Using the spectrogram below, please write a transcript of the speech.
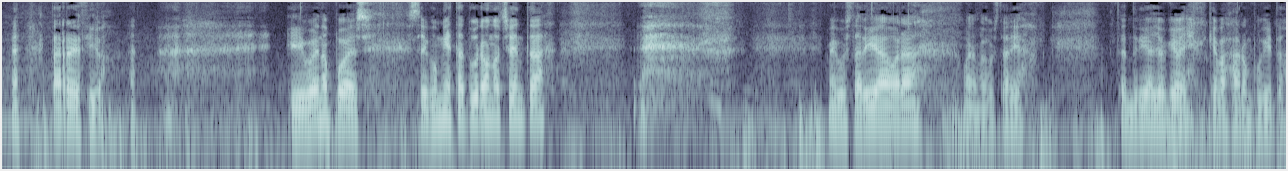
está recio. Y bueno, pues según mi estatura, un 80, me gustaría ahora, bueno, me gustaría, tendría yo que, que bajar un poquito.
